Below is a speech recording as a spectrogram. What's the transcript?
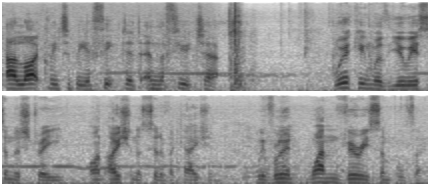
are likely to be affected in the future. Working with US industry on ocean acidification, we've learnt one very simple thing.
